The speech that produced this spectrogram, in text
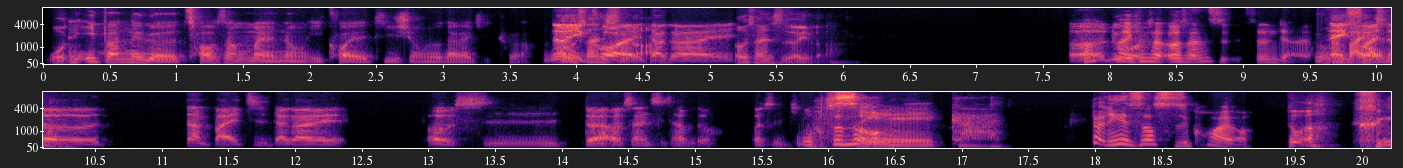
我哎，一般那个超商卖的那种一块的鸡胸肉大概几克啊？那一块大概二三十而已吧。呃，啊，如果那一块才二三十，真的假的？那一块蛋白的蛋白质大概二十，对啊，二三十差不多，二十几。哇，真的哦，塞干，但你也是要十块哦。对啊，很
